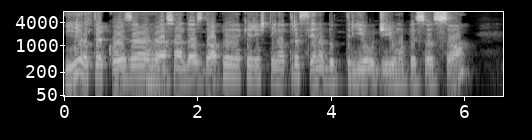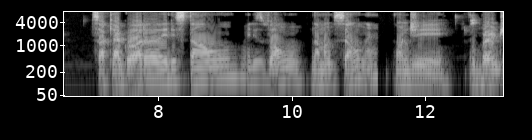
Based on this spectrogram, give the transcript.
E outra coisa relacionada aos Doppler é que a gente tem outra cena do trio de uma pessoa só. Só que agora eles estão. Eles vão na mansão, né? Onde o Bernd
